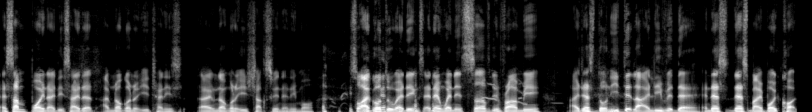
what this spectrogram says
At some point, I decided I'm not going to eat Chinese. I'm not going to eat shark's fin anymore. so I go to weddings, and then when it's served in front of me, I just don't eat it. Like, I leave it there. And that's that's my boycott.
